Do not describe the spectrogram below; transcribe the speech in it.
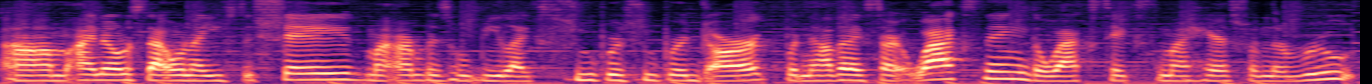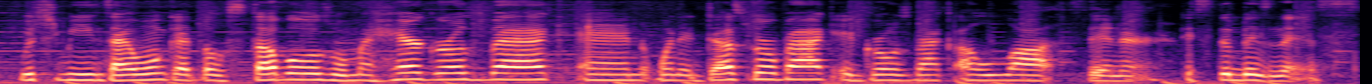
Um, I noticed that when I used to shave, my armpits would be like super, super dark. But now that I start waxing, the wax takes my hairs from the root, which means I won't get those stubbles when my hair grows back. And when it does grow back, it grows back a lot thinner. It's the business.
